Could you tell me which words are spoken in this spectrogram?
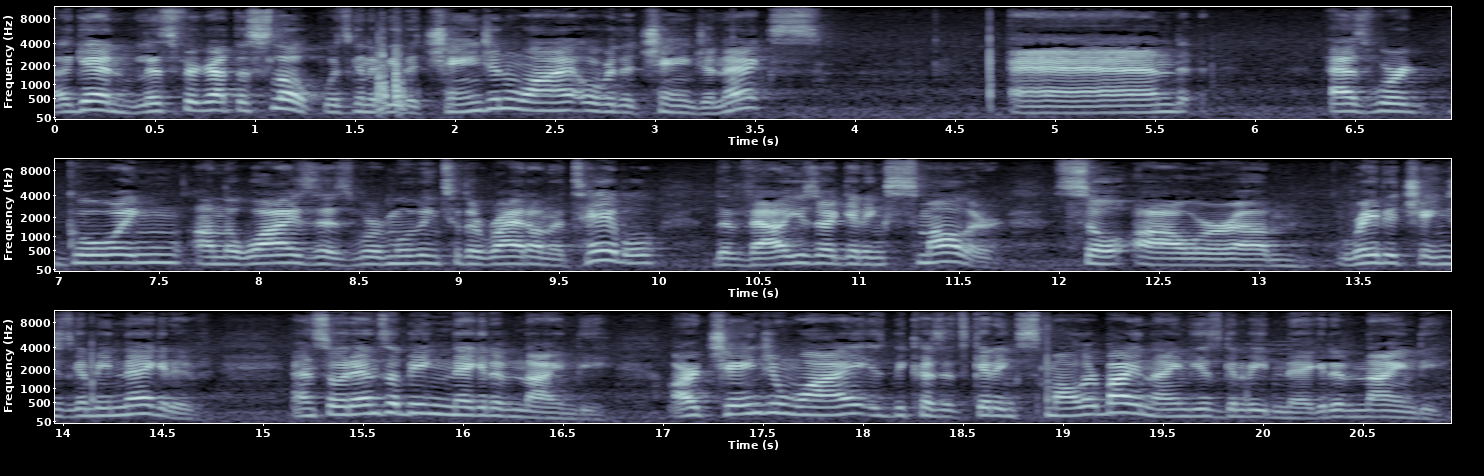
Again, let's figure out the slope. What's going to be the change in y over the change in x. And as we're going on the y's, as we're moving to the right on the table, the values are getting smaller. So our um, rate of change is going to be negative. And so it ends up being negative 90. Our change in y is because it's getting smaller by 90 is going to be negative 90.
